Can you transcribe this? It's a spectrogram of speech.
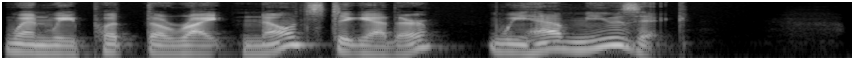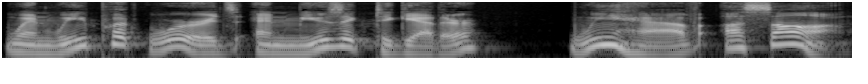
When we put the right notes together, we have music. When we put words and music together, we have a song.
